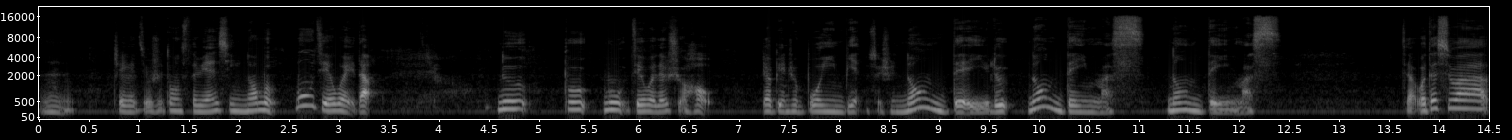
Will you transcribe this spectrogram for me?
嗯，这个就是动词的原型。飲むmu 结尾的，ぬ不mu 结尾的时候要变成播音变，所以是飲んでいる、飲んでいます、飲んでいます。在私は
